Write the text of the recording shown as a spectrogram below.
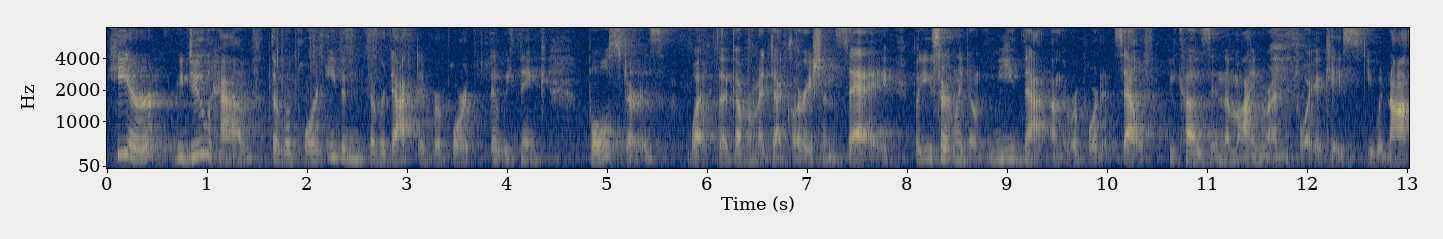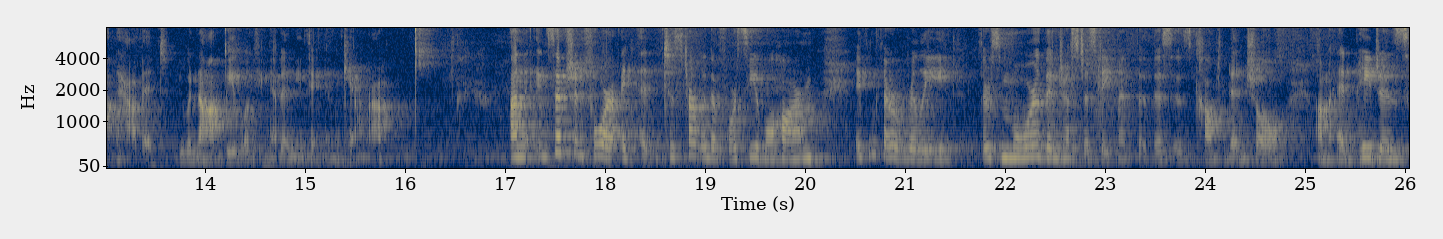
Here, we do have the report, even the redacted report, that we think bolsters what the government declarations say, but you certainly don't need that on the report itself because in the mine run FOIA case, you would not have it. You would not be looking at anything in camera. On exception four, I, to start with the foreseeable harm, I think there are really, there's more than just a statement that this is confidential. Um, at pages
